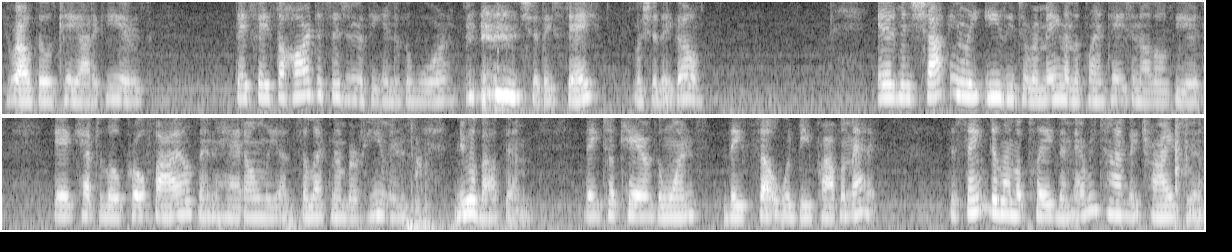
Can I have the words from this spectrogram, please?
throughout those chaotic years. They faced a hard decision at the end of the war should they stay or should they go? It had been shockingly easy to remain on the plantation all those years. They had kept low profiles and had only a select number of humans knew about them. They took care of the ones they felt would be problematic. The same dilemma plagued them every time they tried to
